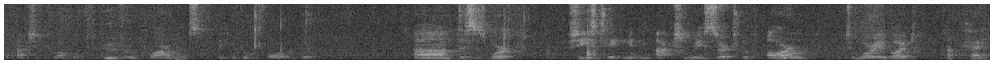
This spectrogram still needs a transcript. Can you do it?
to actually come up with good requirements that you can go forward with. And this is work, she's taking it in action research with ARM to worry about, okay,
